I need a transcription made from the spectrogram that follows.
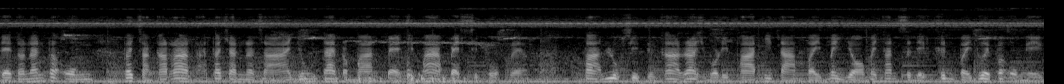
แต่ตอนนั้นพระองค์พระสังฆราชพระชันษาอายุได้ประมาณ 85-86 แล้วพระลูกศิษย์หรือข้าราชบริพารที่ตามไปไม่ยอมให้ท่านเสด็จขึ้นไปด้วยพระองค์เอง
